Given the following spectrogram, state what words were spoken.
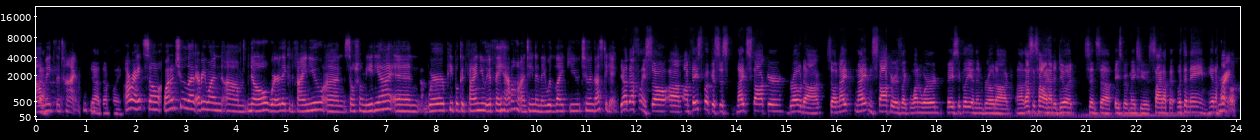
I'll yeah. make the time. Yeah, definitely. All right. So why don't you let everyone um, know where they could find you on social media and where people could find you if they have a haunting and they would like you to investigate? Yeah, definitely. So um, on Facebook, it's just Night Stalker Brodawg. So night night and stalker is like one word basically, and then Brodawg. Uh, that's just how I had to do it since uh, Facebook makes you sign up with a name, you know. Right.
